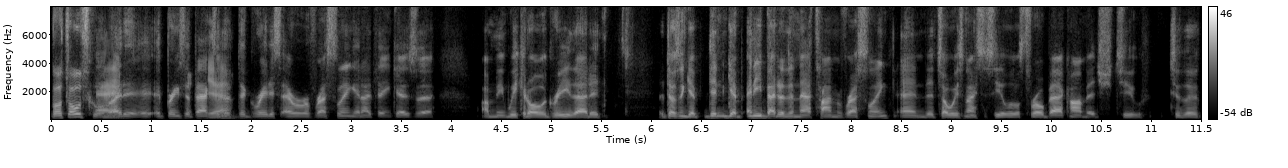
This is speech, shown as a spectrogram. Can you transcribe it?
Well, it's old school, And- right? It, it brings it back Yeah. to the, the greatest era of wrestling, and I think as a, I mean, we could all agree that it it doesn't get didn't get any better than that time of wrestling, and it's always nice to see a little throwback homage to to the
